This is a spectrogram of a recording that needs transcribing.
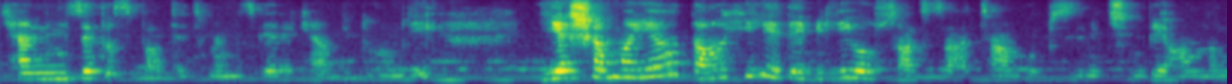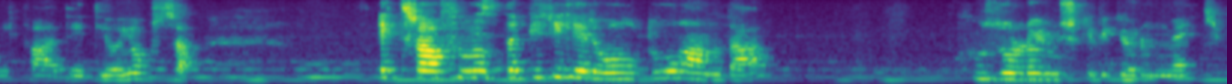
Kendimize de ispat etmemiz gereken bir durum değil. Yaşamaya dahil edebiliyorsak zaten bu bizim için bir anlam ifade ediyor. Yoksa etrafınızda birileri olduğu anda huzurluymuş gibi görünmek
